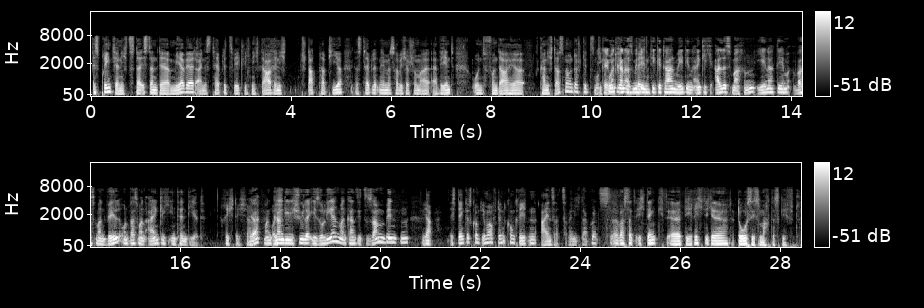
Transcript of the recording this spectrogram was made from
es bringt ja nichts. Da ist dann der Mehrwert eines Tablets wirklich nicht da, wenn ich statt Papier das Tablet nehmen, das habe ich ja schon mal erwähnt. Und von daher kann ich das nur unterstützen. Okay, man kann also mit den digitalen Medien eigentlich alles machen, je nachdem, was man will und was man eigentlich intendiert. Richtig, ja. ja man kann die Schüler isolieren, man kann sie zusammenbinden. Ja, ich denke, es kommt immer auf den konkreten Einsatz. Wenn ich da kurz äh, was dazu, ich denke, äh, die richtige Dosis macht das Gift.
